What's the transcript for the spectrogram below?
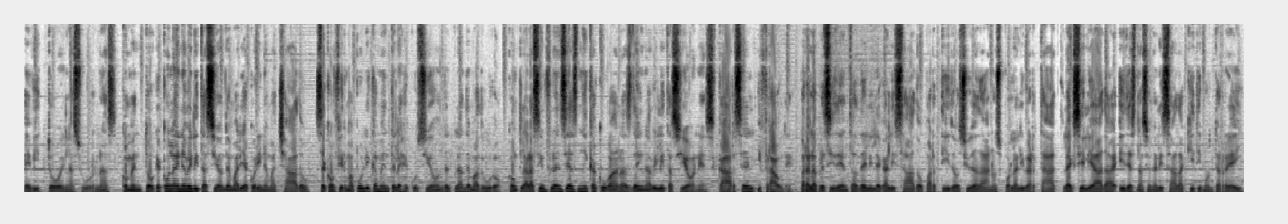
evitó en las urnas, comentó que con la inhabilitación de María Corina Machado se confirma públicamente la ejecución de del plan de Maduro, con claras influencias nica-cubanas de inhabilitaciones, cárcel y fraude. Para la presidenta del ilegalizado Partido Ciudadanos por la Libertad, la exiliada y desnacionalizada Kitty Monterrey,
